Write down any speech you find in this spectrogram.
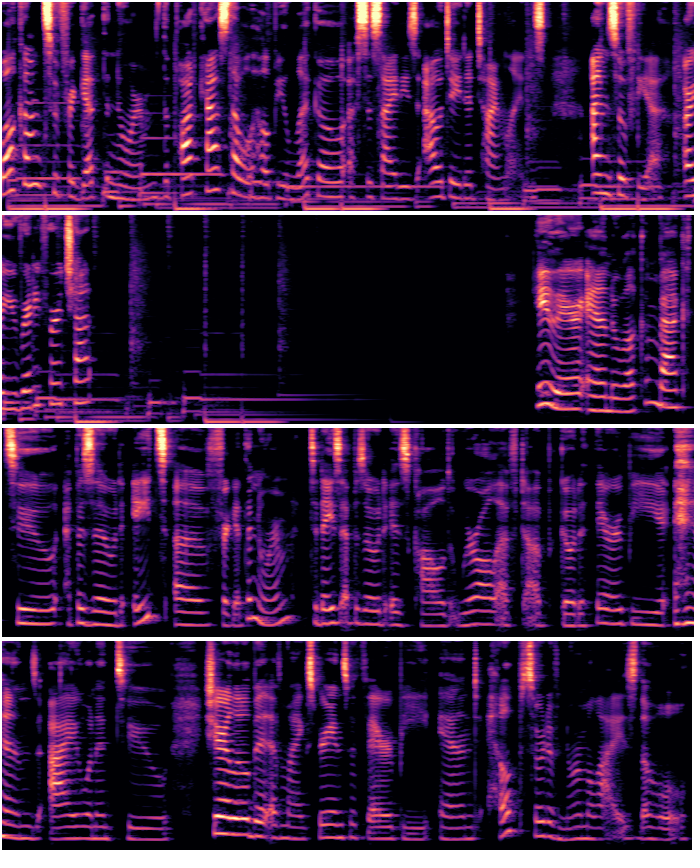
Welcome to Forget the Norm, the podcast that will help you let go of society's outdated timelines. I'm Sophia. Are you ready for a chat? Hey there, and welcome back to episode 8 of Forget the Norm. Today's episode is called We're All Effed Up, Go to Therapy, and I wanted to share a little bit of my experience with therapy and help sort of normalize the whole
